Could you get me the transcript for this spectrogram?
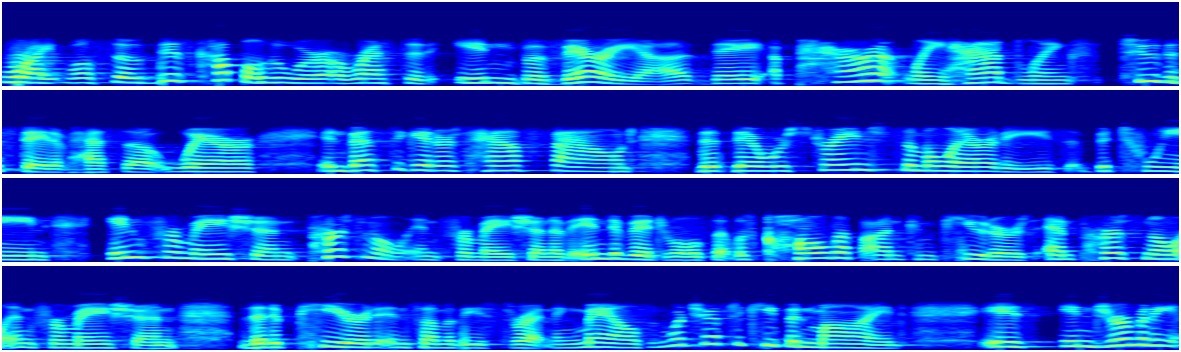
Right. Well, so this couple who were arrested in Bavaria, they apparently had links to the state of Hesse where investigators have found that there were strange similarities between information, personal information of individuals that was called up on computers and personal information that appeared in some of these threatening mails. And what you have to keep in mind is in Germany,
